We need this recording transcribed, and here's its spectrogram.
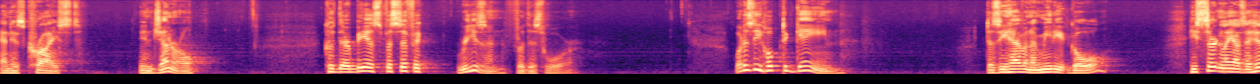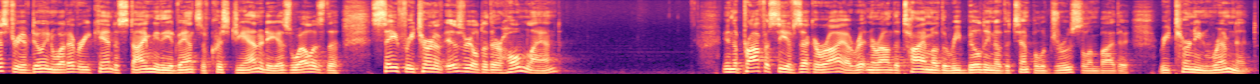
and his Christ in general, could there be a specific reason for this war? What does he hope to gain? Does he have an immediate goal? He certainly has a history of doing whatever he can to stymie the advance of Christianity as well as the safe return of Israel to their homeland. In the prophecy of Zechariah, written around the time of the rebuilding of the Temple of Jerusalem by the returning remnant,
